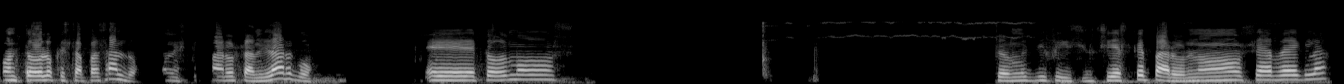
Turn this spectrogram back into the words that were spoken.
con todo lo que está pasando, con este paro tan largo. Eh, de todos modos, es muy difícil. Si este paro no se arregla,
